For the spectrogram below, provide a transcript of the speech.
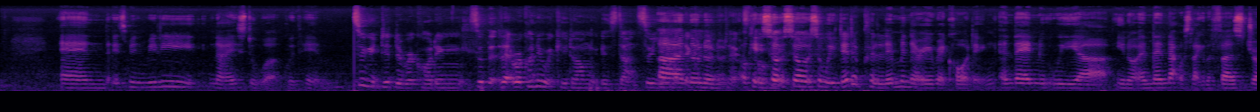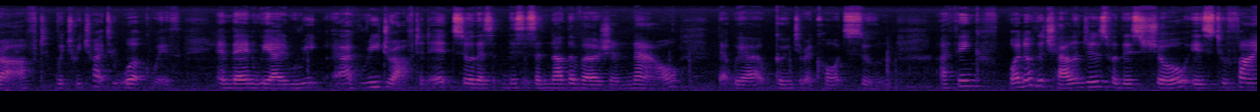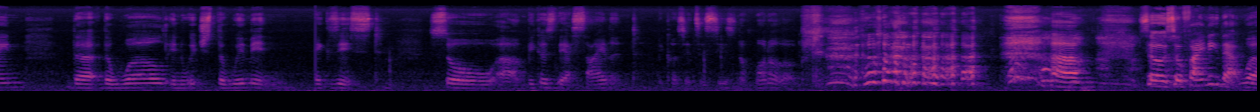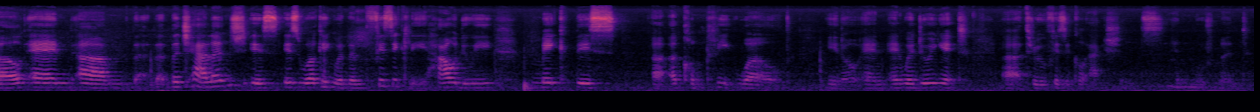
and it's been really nice to work with him. So you did the recording. So that, that recording with Kay Tong is done. So you Uh, no, no, no, no. text. Okay, so so so we did a preliminary recording, and then we, uh, you know, and then that was like the first draft, which we tried to work with, and then we are re- I've redrafted it. So there's this is another version now that we are going to record soon. I think one of the challenges for this show is to find the the world in which the women exist. So uh, because they are silent, because it's a season of monologues. um, so so finding that world and um, the, the, the challenge is is working with them physically. How do we make this uh, a complete world? You know, and and we're doing it uh, through physical actions and movement.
